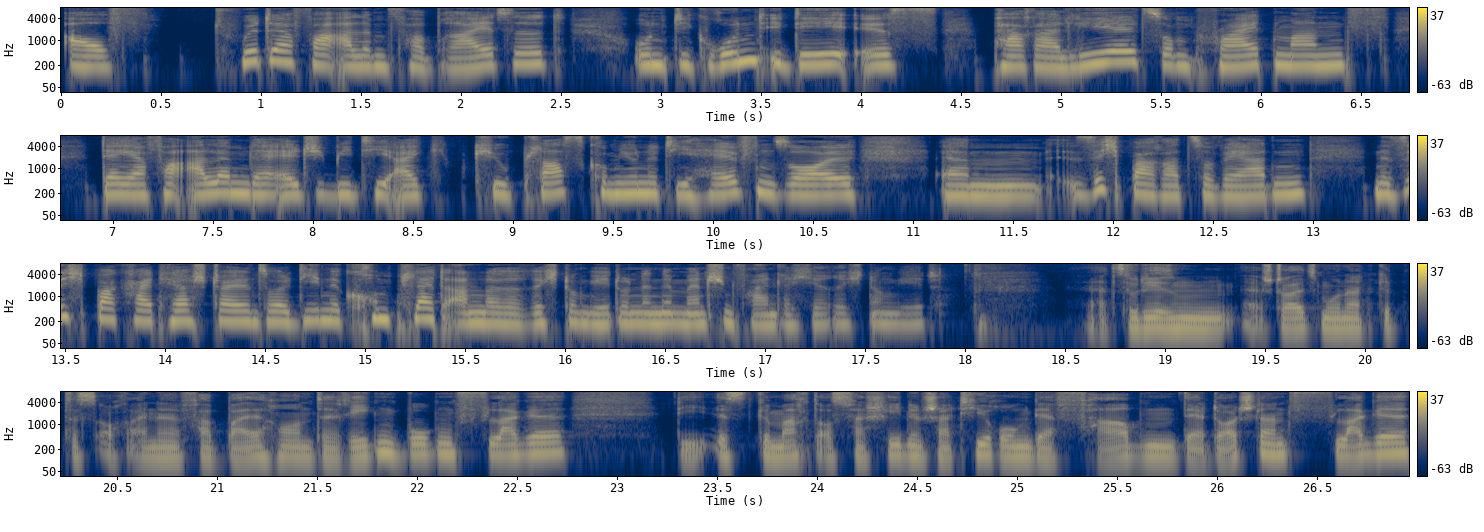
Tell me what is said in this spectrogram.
auf Twitter vor allem verbreitet. Und die Grundidee ist, parallel zum Pride Month, der ja vor allem der LGBTIQ Plus Community helfen soll, ähm, sichtbarer zu werden, eine Sichtbarkeit herstellen soll, die in eine komplett andere Richtung geht und in eine menschenfeindliche Richtung geht. Ja, zu diesem Stolzmonat gibt es auch eine verballhornte Regenbogenflagge. Die ist gemacht aus verschiedenen Schattierungen der Farben der Deutschlandflagge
